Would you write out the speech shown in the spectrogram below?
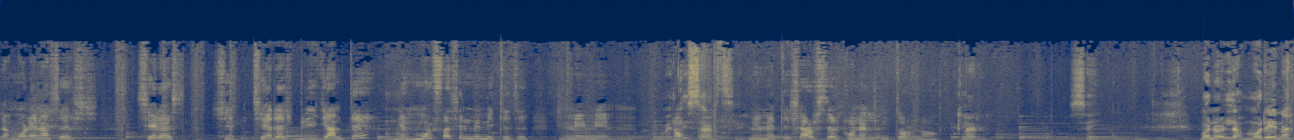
las morenas es si eres si, si eres brillante es muy fácil mimetiz- mimi- Mimetizarse. no, mimetizarse con el entorno. Claro, sí. Bueno, las morenas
